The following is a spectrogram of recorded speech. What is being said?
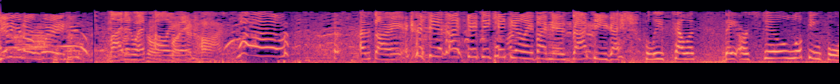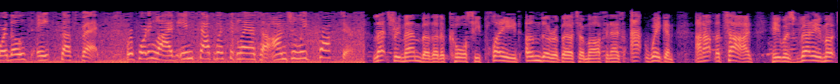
getting in our way. Live in West Hollywood. Whoa! I'm sorry. Christina Pascucci, KTLA 5 News. Back to you guys. Police tell us they are still looking for those eight suspects. Reporting live in southwest Atlanta, Angelique Proctor. let's remember that, of course, he played under Roberto Martinez at Wigan, and at the time, he was very much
